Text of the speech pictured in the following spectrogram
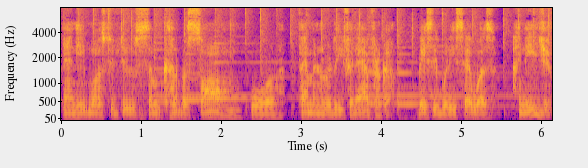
and he wants to do some kind of a song for famine relief in Africa. Basically, what he said was, I need you.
